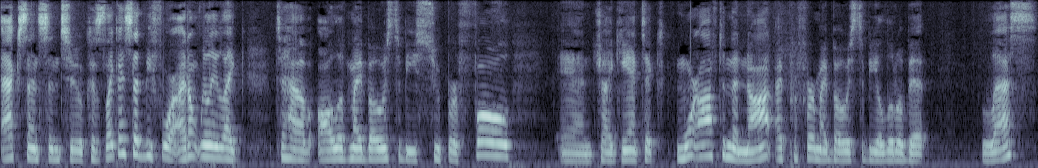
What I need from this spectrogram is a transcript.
accents into, because like I said before, I don't really like to have all of my bows to be super full and gigantic. More often than not, I prefer my bows to be a little bit less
